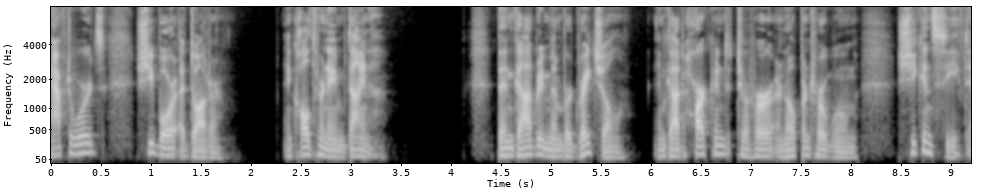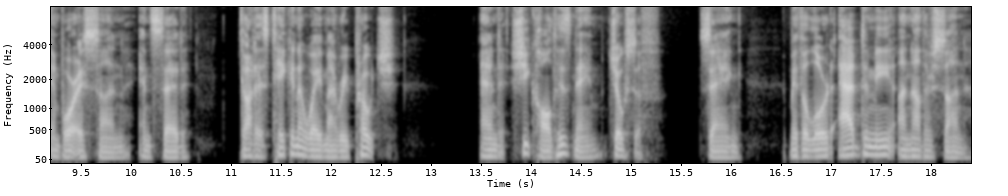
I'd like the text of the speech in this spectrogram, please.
Afterwards, she bore a daughter, and called her name Dinah. Then God remembered Rachel, and God hearkened to her and opened her womb. She conceived and bore a son, and said, God has taken away my reproach. And she called his name Joseph, saying, May the Lord add to me another son.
